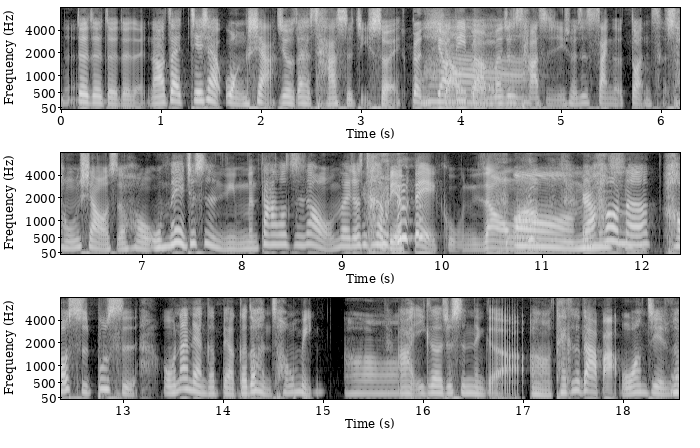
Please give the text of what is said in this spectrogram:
的。对对对对对，然后再接下来往下就再差十几岁，更小。表弟表妹就是差十几岁，是三个断层。从小的时候，我妹就是你们大家都知道，我妹就特别背骨，你知道吗？然后呢，好死不死，我那两个表哥都很聪明。哦啊，一个就是那个啊，台科大吧，我忘记了，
